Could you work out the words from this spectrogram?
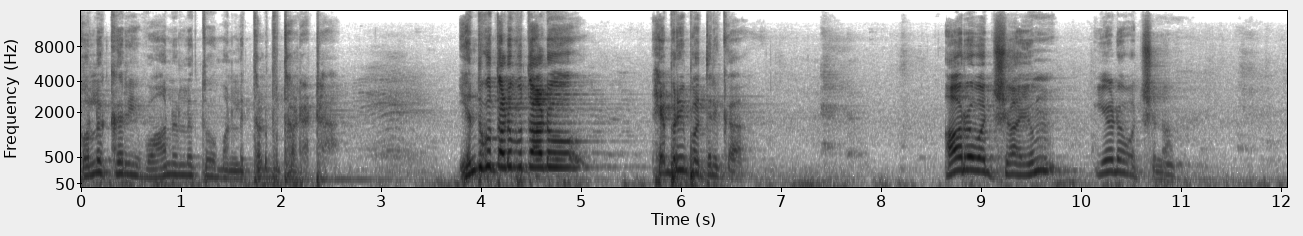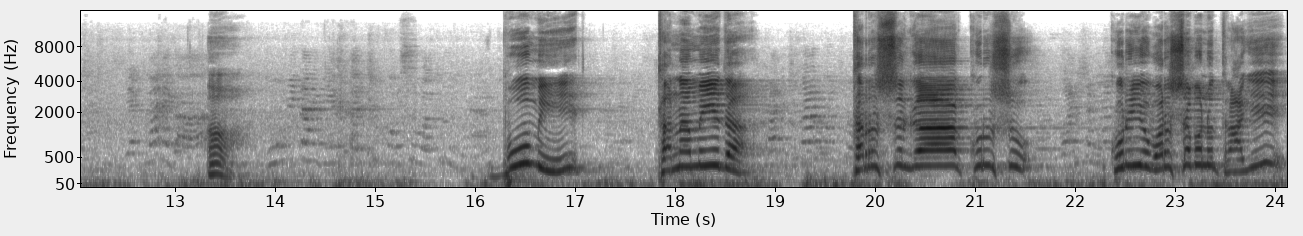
తొలకరి వానలతో మనల్ని తడుపుతాడట. ఎందుకు తడుపుతాడు? హెబ్రి పత్రిక ఆరో అధ్యాయం ఏడో వచ్చిన భూమి తన మీద తరచుగా కురుసు కురియు వర్షమును త్రాగి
